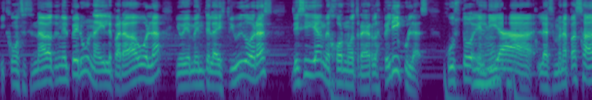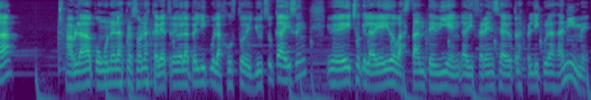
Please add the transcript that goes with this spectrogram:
y como se estrenaba acá en el Perú, nadie le paraba bola, y obviamente las distribuidoras decidían mejor no traer las películas. Justo el día, la semana pasada, hablaba con una de las personas que había traído la película justo de Jutsu Kaisen y me había dicho que le había ido bastante bien a diferencia de otras películas de anime.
